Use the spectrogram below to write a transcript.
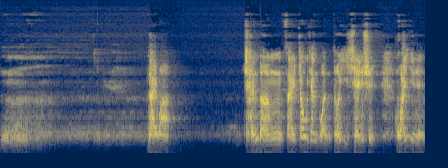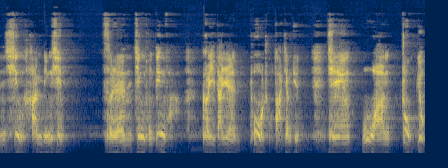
嗯大王，臣等在昭襄馆得一贤士，淮阴人，姓韩，名信。此人精通兵法，可以担任破楚大将军，请吴王重用。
